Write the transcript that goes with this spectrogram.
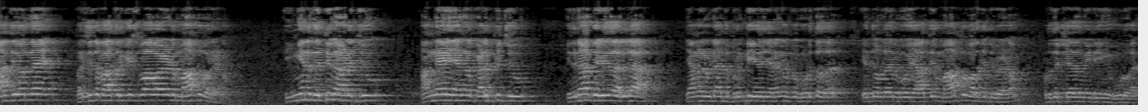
ആദ്യം തന്നെ പരിശുദ്ധ പാത്രകീസ് ബാബായോട് മാപ്പ് പറയണം. ഇങ്ങനെ തെറ്റ് കാണിച്ചു അങ്ങനെ ഞങ്ങൾ കളിപ്പിച്ചു. ഇതിനകത്ത് എഴുതിയതല്ല ഞങ്ങൾ ഇതിനകത്ത് പ്രിന്റ് ചെയ്ത് ജനങ്ങൾക്ക് കൊടുത്തത് എന്നുള്ളതിന് പോയി ആദ്യം മാപ്പ് പറഞ്ഞിട്ട് വേണം പ്രതിഷേധ മീറ്റിംഗ് കൂടുവാൻ.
